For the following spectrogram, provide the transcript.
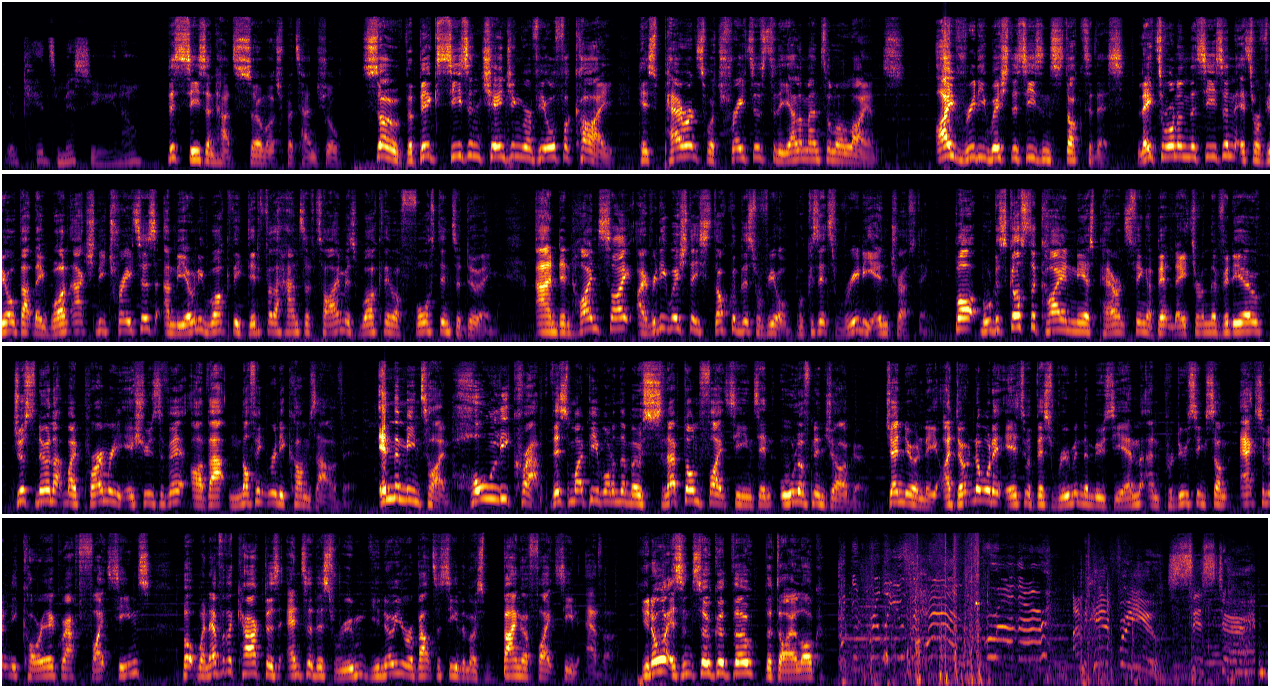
Your kids miss you, you know? This season had so much potential. So, the big season-changing reveal for Kai. His parents were traitors to the Elemental Alliance. I really wish the season stuck to this. Later on in the season, it's revealed that they weren't actually traitors, and the only work they did for the Hands of Time is work they were forced into doing. And in hindsight, I really wish they stuck with this reveal because it's really interesting. But we'll discuss the Kai and Nya's parents thing a bit later in the video. Just know that my primary issues of it are that nothing really comes out of it. In the meantime, holy crap, this might be one of the most slept on fight scenes in all of Ninjago. Genuinely, I don't know what it is with this room in the museum and producing some excellently choreographed fight scenes, but whenever the characters enter this room, you know you're about to see the most banger fight scene ever. You know what isn't so good though? The dialogue.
